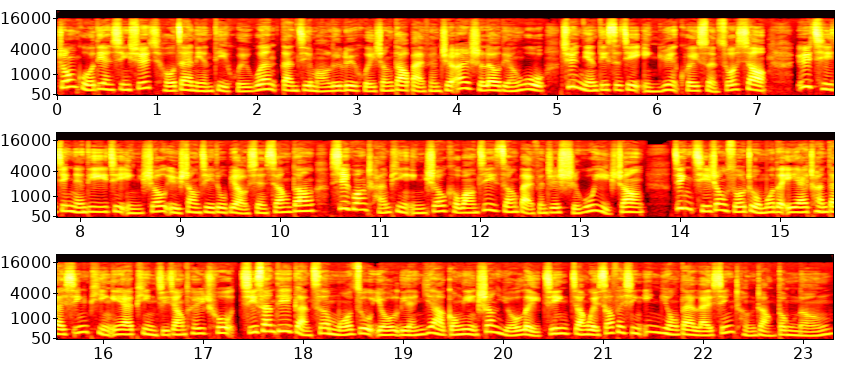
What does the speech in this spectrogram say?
中国电信需求在年底回温，单季毛利率回升到百分之二十六点五。去年第四季营运亏损缩小，预期今年第一季营收与上季度表现相当，细光产品营收可望季增百分之十五以上。近期众所瞩目的 AI 穿戴新品 AI Pin 即将推出，其 3D 感测模组由联亚供应，上游磊晶将为消费性应用带来新成长动能。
